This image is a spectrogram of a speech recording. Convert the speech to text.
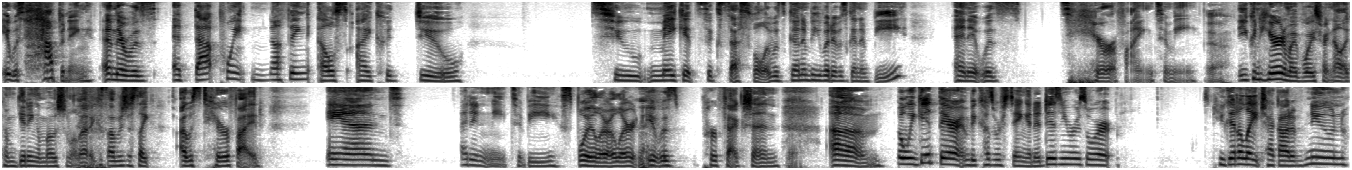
it was happening and there was at that point nothing else i could do to make it successful it was going to be what it was going to be and it was terrifying to me. Yeah. you can hear it in my voice right now like i'm getting emotional about it because i was just like i was terrified. And i didn't need to be spoiler alert it was perfection. Yeah. um but we get there and because we're staying at a disney resort you get a late checkout of noon.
